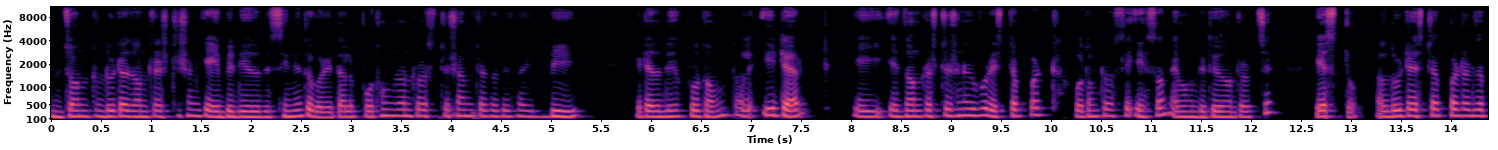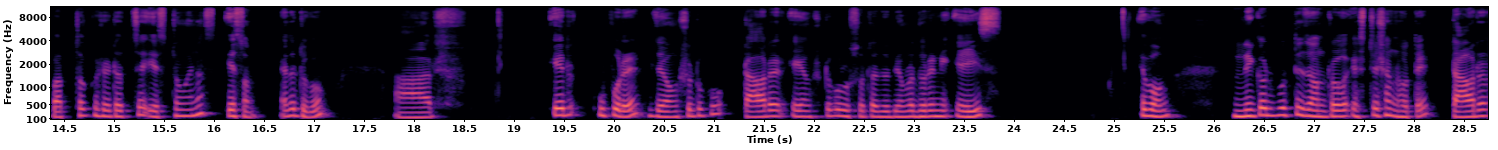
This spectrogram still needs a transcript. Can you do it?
যন্ত্র, দুইটা যন্ত্র স্টেশনকে এ বি দিয়ে যদি চিহ্নিত করি, তাহলে প্রথম যন্ত্র স্টেশনটা যদি হয় বি এটা যদি প্রথম, তাহলে এটার এই যন্ত্র স্টেশনের উপর স্টেপ পার্ট প্রথমটা হচ্ছে এস ওয়ান এবং দ্বিতীয় যন্ত্র হচ্ছে এস টু তাহলে দুইটা স্টেপ পার্টের যে পার্থক্য সেটা হচ্ছে S two minus S one এতটুকু। আর এর উপরে যে অংশটুকু টাওয়ারের এই অংশটুকুর উচ্চতা যদি আমরা ধরে নিই এইস এবং নিকটবর্তী যন্ত্র স্টেশন হতে টাওয়ারের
